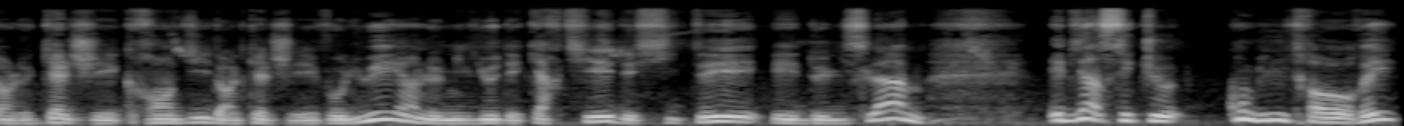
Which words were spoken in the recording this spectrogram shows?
dans lequel j'ai grandi, dans lequel j'ai évolué, hein, le milieu des quartiers, des cités et de l'islam. Eh bien, c'est que Combili Traoré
